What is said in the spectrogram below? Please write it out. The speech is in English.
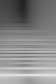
Hi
